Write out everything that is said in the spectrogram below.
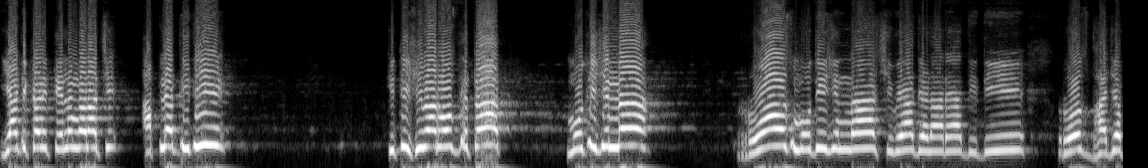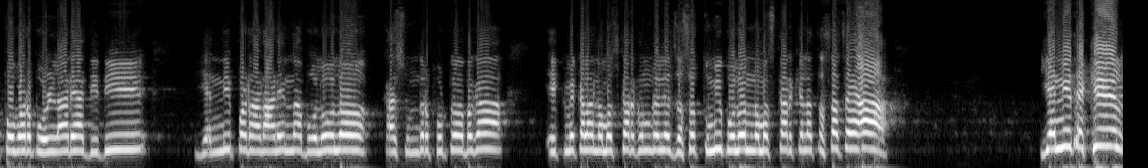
या ठिकाणी तेलंगणाची आपल्या दिदी किती शिव्या रोज देतात? मोदीजींना. रोज मोदीजींना शिव्या देणाऱ्या दिदी रोज भाजपवर बोलणाऱ्या दिदी यांनी पण अडाणींना बोलवलं. काय सुंदर फोटो आहे बघा. एकमेकाला नमस्कार करून राहिले. जसं तुम्ही बोलून नमस्कार केला तसाच आहे हा. यांनी देखील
